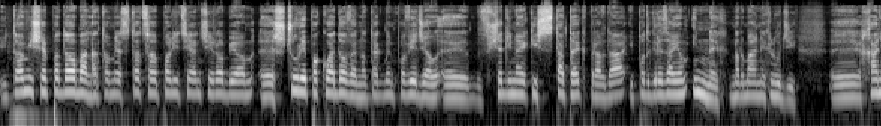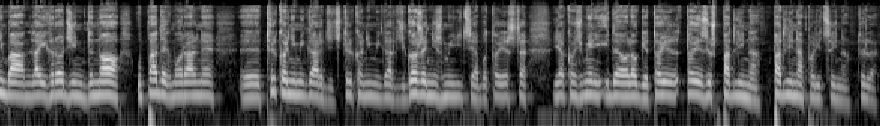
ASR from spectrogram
I to mi się podoba, natomiast to, co policjanci robią, y, szczury pokładowe, no tak bym powiedział, y, wsiedli na jakiś statek, prawda, i podgryzają innych, normalnych ludzi. Y, Hańba dla ich rodzin, dno, upadek moralny, tylko nimi gardzić, tylko nimi gardzić. Gorzej niż milicja, bo to jeszcze jakąś mieli ideologię, to, je, to jest już padlina, padlina policyjna, tyle.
